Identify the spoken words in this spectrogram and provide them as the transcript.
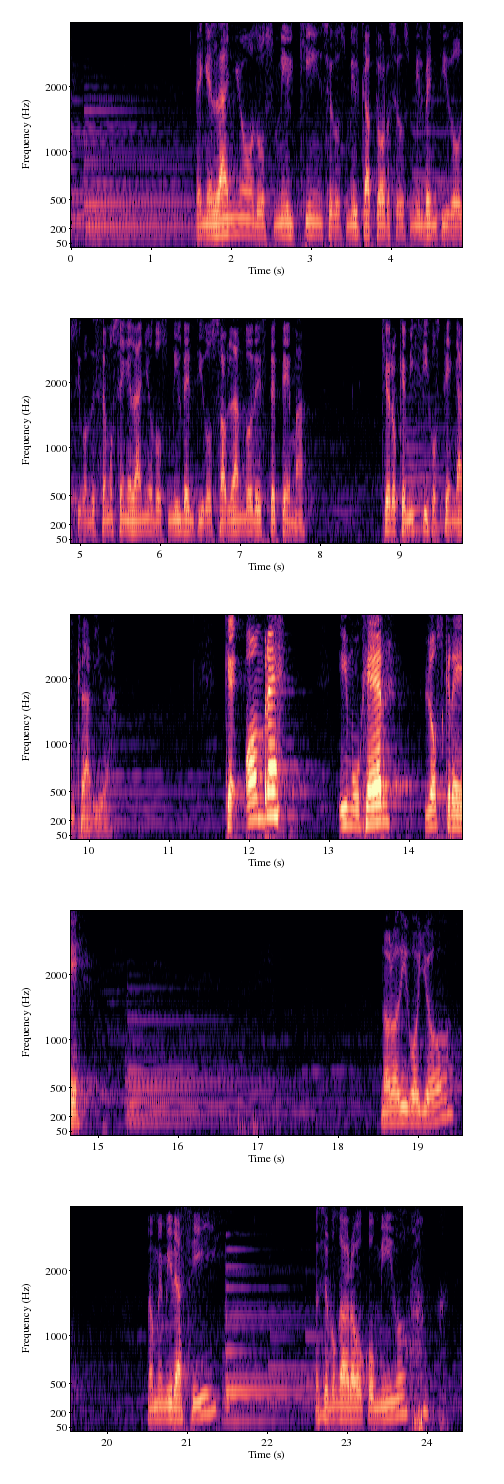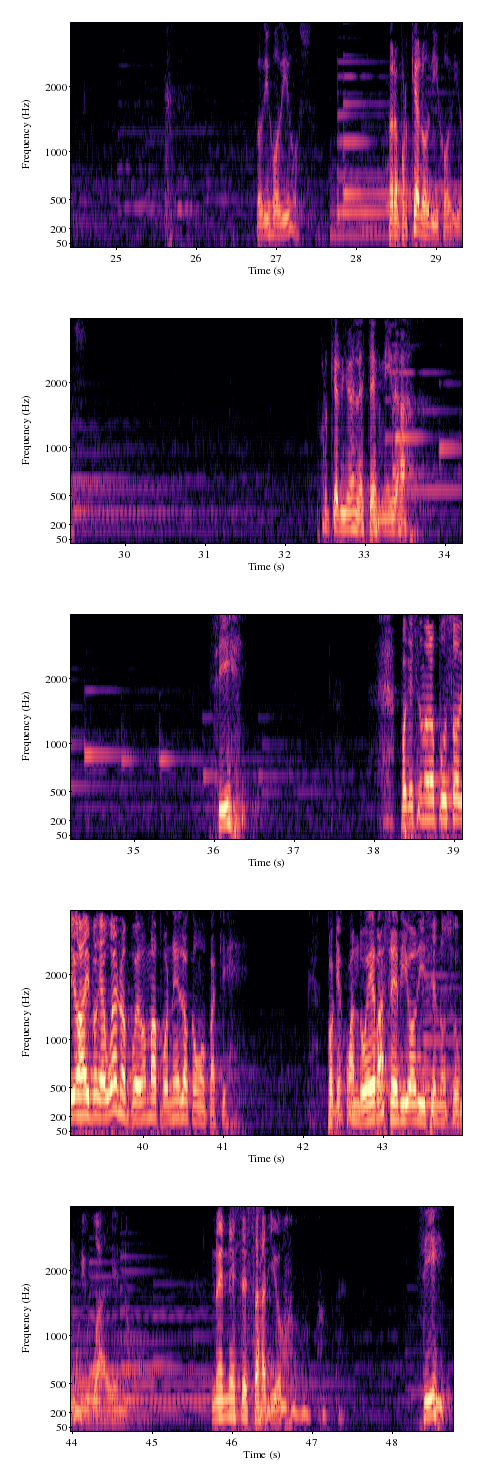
en el año 2015, 2014, 2022 y cuando estemos en el año 2022 hablando de este tema, quiero que mis hijos tengan claridad. Que hombre y mujer los cree. No lo digo yo, no me mira así, no se ponga bravo conmigo. Lo dijo Dios. ¿Pero por qué lo dijo Dios? Porque vive en la eternidad. ¿Sí? Porque eso no lo puso Dios ahí, porque bueno, pues vamos a ponerlo como para qué. Porque cuando Eva se vio, dice, no somos iguales, no. No es necesario. ¿Sí?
